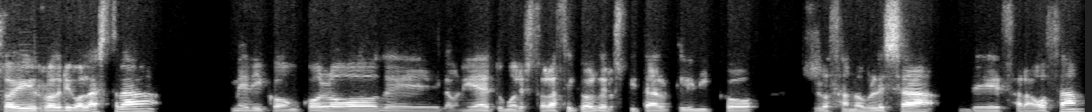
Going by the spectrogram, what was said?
Soy Rodrigo Lastra, médico oncólogo de la unidad de tumores torácicos del Hospital Clínico Lozano Blesa de Zaragoza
